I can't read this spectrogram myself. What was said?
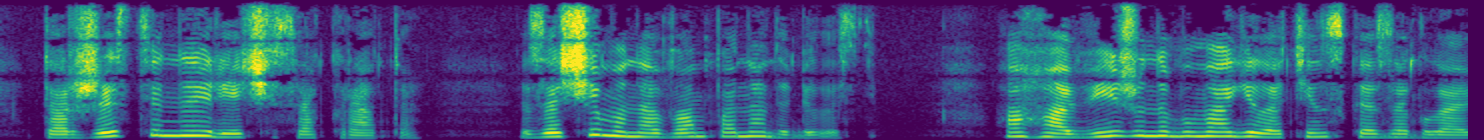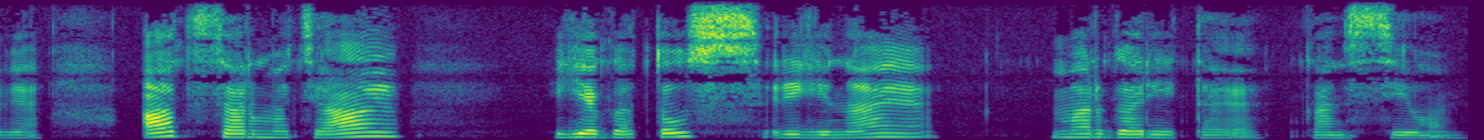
— «торжественная речь Сократа. Зачем она вам понадобилась?» «Ага, вижу на бумаге латинское заглавие. Ад сарматиая, егатос региная, маргаритая консио».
